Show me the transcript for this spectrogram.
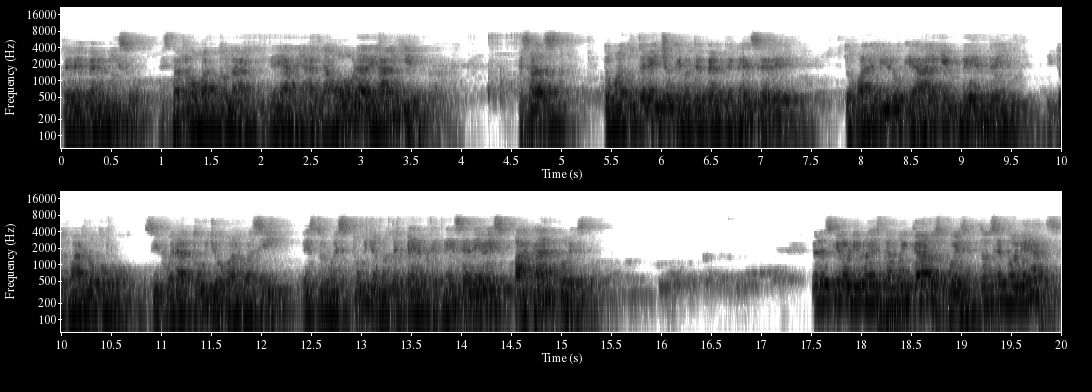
te dé permiso, estás robando la idea de la obra de alguien. Estás tomando un derecho que no te pertenece de tomar el libro que alguien vende y tomarlo como si fuera tuyo o algo así. Esto no es tuyo, no te pertenece, debes pagar por esto. Pero es que los libros están muy caros, pues entonces no leas.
